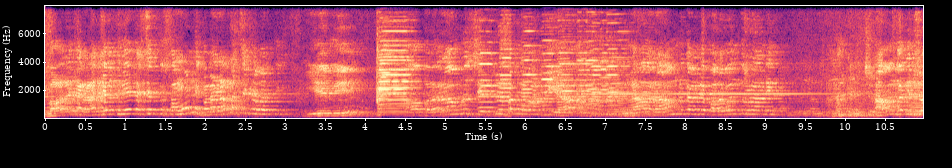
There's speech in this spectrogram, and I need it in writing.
ద్వారక రాజ్యాధినేత శక్తు సమూహి బలరామ చక్రవర్తి. ఏమి? ఆ బలరాముడు శత్రు సమవర్తియా నా రాముడి కంటే బలవంతుడాన్ని ఆంకరించు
